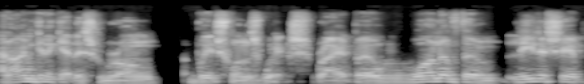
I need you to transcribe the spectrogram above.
and I'm going to get this wrong, which one's which, right? But one of them, leadership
